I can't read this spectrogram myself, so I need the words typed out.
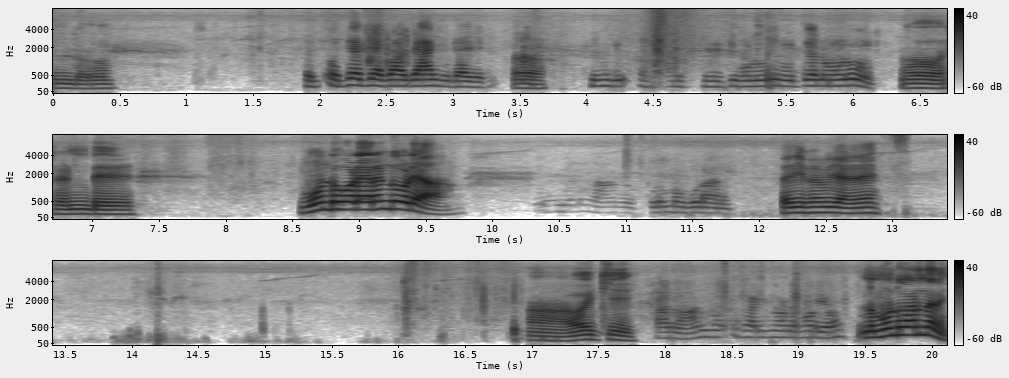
உண்டோ ஒத்தியா பார்த்து ஆங்கி விட்டாங்க ஆ ஹிந்தி ஹிந்தி முழு ஓ ரெண்டு மூன்று கோடையா ரெண்டு கோடையா குடும்பம் கூட பெரிய ஃபேமிலியானே ஆ ஓகே படிக்கணும் போடியும் இந்த மூன்று காணும் தானே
